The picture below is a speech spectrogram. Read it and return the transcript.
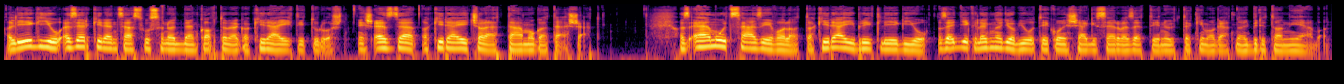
A légió 1925-ben kapta meg a királyi titulust, és ezzel a királyi család támogatását. Az elmúlt száz év alatt a királyi brit légió az egyik legnagyobb jótékonysági szervezetté nőtte ki magát Nagy-Britanniában.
